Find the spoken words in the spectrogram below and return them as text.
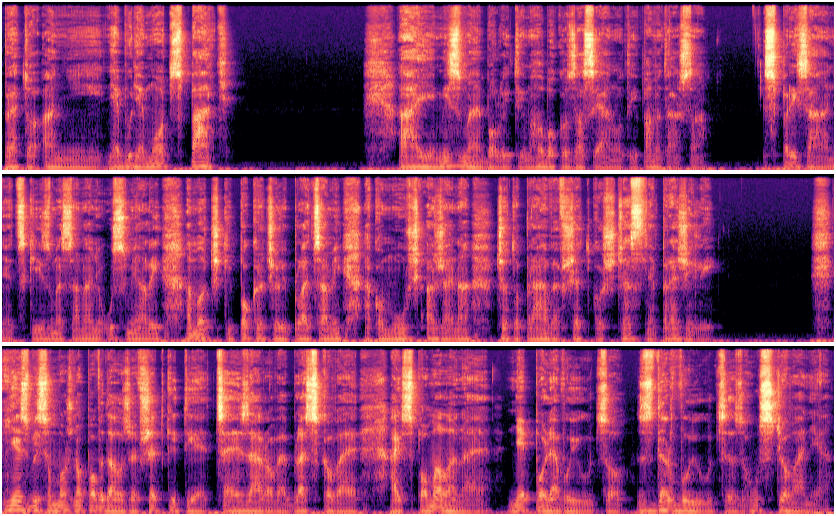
preto ani nebude môcť spať. Aj my sme boli tým hlboko zasiahnutí, pamätáš sa? Sprisánecky sme sa na ňu usmiali a mlčky pokrčili plecami ako muž a žena, čo to práve všetko šťastne prežili. Dnes by som možno povedal, že všetky tie Cézárové bleskové, aj spomalené, nepoľavujúco, zdrvujúce zhusťovania,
